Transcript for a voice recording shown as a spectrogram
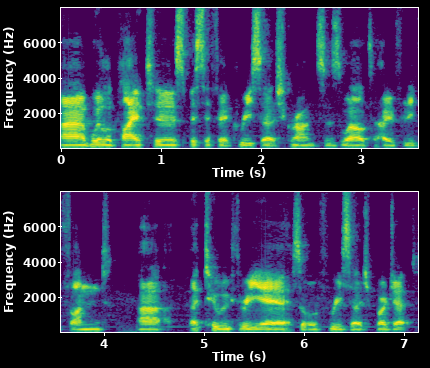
uh, we'll apply to specific research grants as well to hopefully fund uh, a two or three year sort of research project.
